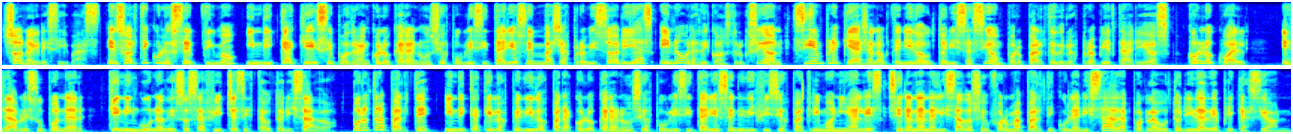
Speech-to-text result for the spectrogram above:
son agresivas. En su artículo séptimo indica que se podrán colocar anuncios publicitarios en vallas provisorias en obras de construcción siempre que hayan obtenido autorización por parte de los propietarios, con lo cual es dable suponer que ninguno de esos afiches está autorizado. Por otra parte, indica que los pedidos para colocar anuncios publicitarios en edificios patrimoniales serán analizados en forma particularizada por la autoridad de aplicación.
